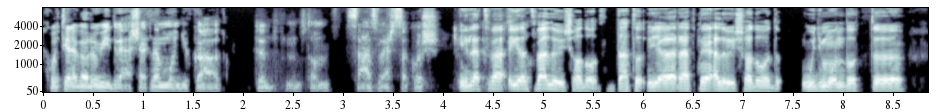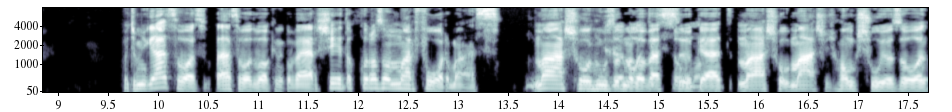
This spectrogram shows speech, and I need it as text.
hogy tényleg a rövid versek, nem mondjuk a több, nem tudom, száz verszakos. Illetve, illetve elő is adod. Tehát ugye a rapnél elő is adod, úgy mondott, hogyha mondjuk elszavaz, elszavad valakinek a versét, akkor azon már formálsz. Máshol Aha, húzod meg a veszőket, máshol, máshogy hangsúlyozol,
